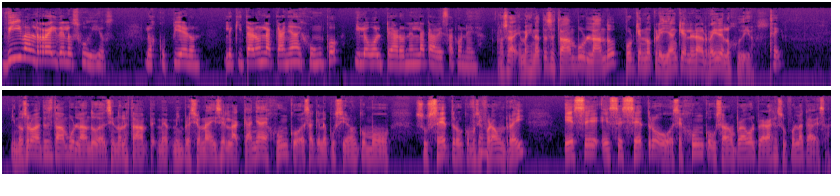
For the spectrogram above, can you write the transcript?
¡Viva el rey de los judíos! Lo escupieron, le quitaron la caña de junco y lo golpearon en la cabeza con ella. O sea, imagínate, se estaban burlando porque no creían que él era el rey de los judíos. Sí. Y no solamente se estaban burlando de él, sino le estaban, me, me impresiona, dice la caña de junco, esa que le pusieron como su cetro, como si fuera un rey. Ese, ese cetro o ese junco usaron para golpear a Jesús por la cabeza.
